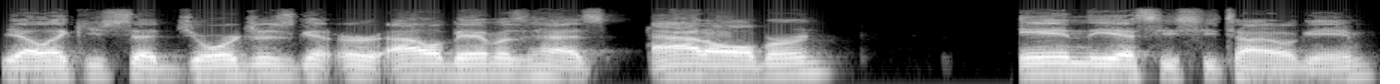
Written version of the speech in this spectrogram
yeah, like you said, Georgia's going or Alabama's has at Auburn in the SEC title game.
